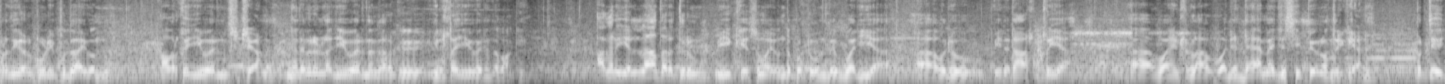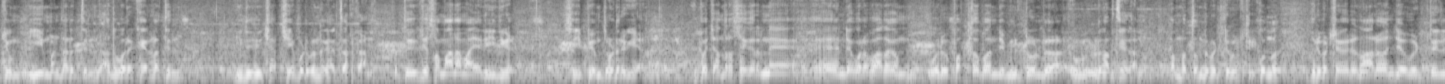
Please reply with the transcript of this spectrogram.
പ്രതികൾ കൂടി പുതുതായി വന്നു. അവർക്ക് ജീവകരുന്ന ശിക്ഷയാണ്. നിലവിലുള്ള ജീവപര്യന്തക്കാർക്ക് ഇരട്ട ജീവപര്യന്തമാക്കി അങ്ങനെ എല്ലാ തരത്തിലും ഈ കേസുമായി ബന്ധപ്പെട്ടുകൊണ്ട് വലിയ ഒരു പിന്നെ രാഷ്ട്രീയമായിട്ടുള്ള വലിയ ഡാമേജ് സി പി എമ്മിന് വന്നിരിക്കുകയാണ്. പ്രത്യേകിച്ചും ഈ മണ്ഡലത്തിൽ അതുപോലെ കേരളത്തിൽ ഇത് ചർച്ച ചെയ്യപ്പെടുമെന്ന കാര്യത്തർക്കാണ് പ്രത്യേകിച്ച് സമാനമായ രീതികൾ സി പി എം തുടരുകയാണ്. ഇപ്പോൾ ചന്ദ്രശേഖരനെ എന്റെ കൊലപാതകം ഒരു പത്തോ പതിനഞ്ച് മിനിറ്റ് കൊണ്ട് നടത്തിയതാണ്. അമ്പത്തൊന്ന് വെട്ട് വെട്ടി കൊന്നത്. ഒരുപക്ഷെ ഒരു നാലോ അഞ്ചോ വെട്ടിൽ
